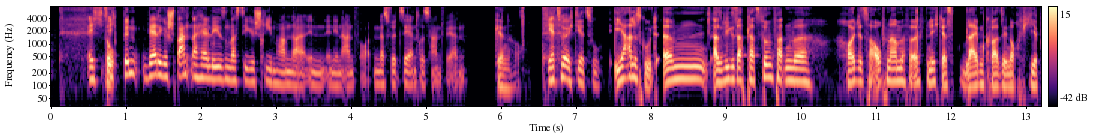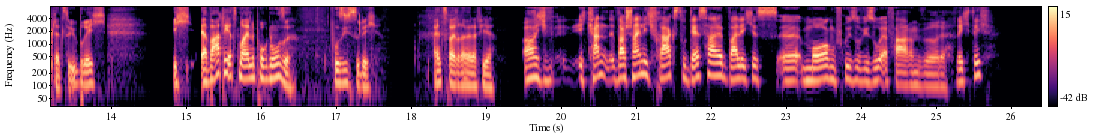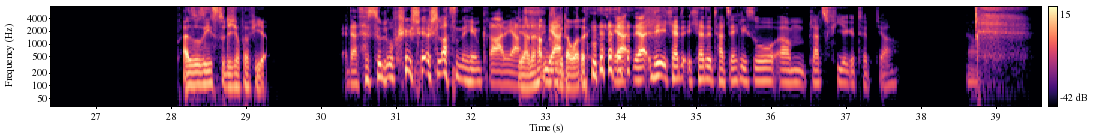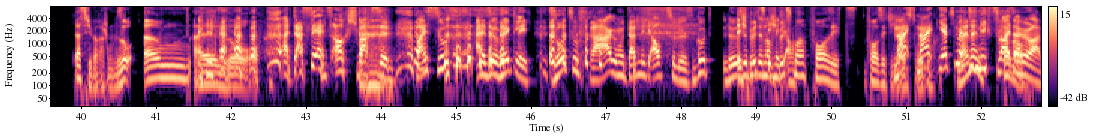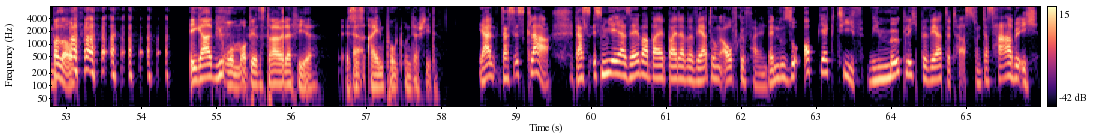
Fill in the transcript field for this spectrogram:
Ich, So. ich bin, werde gespannt nachher lesen, was die geschrieben haben da in, in den Antworten. Das wird sehr interessant werden. Genau. Jetzt höre ich dir zu. Ja, alles gut. Ähm, also wie gesagt, Platz 5 hatten wir heute zur Aufnahme veröffentlicht. Es bleiben quasi noch vier Plätze übrig. Ich erwarte jetzt mal eine Prognose. Wo siehst du dich? Eins, zwei, drei oder vier? Oh, ich, ich kann, wahrscheinlich fragst du deshalb, weil ich es äh, morgen früh sowieso erfahren würde, richtig? Also siehst du dich auf der vier. Das hast du logisch erschlossen eben gerade, ja. Ja, ne, hat ein bisschen Ja. gedauert. ja, ja nee, ich hätte, ich hätte tatsächlich so ähm, Platz 4 getippt, ja. Lass dich überraschen. So, ähm, also. Ah, das ist ja jetzt auch Schwachsinn, weißt du? Also wirklich, so zu fragen und dann nicht aufzulösen. Gut, löse Ich bitte noch nicht auf. mal vorsicht, vorsichtig Nein, ausdrücken. nein, jetzt möchte ich nichts weiter auf, hören. Pass auf. Egal wie rum, ob jetzt drei oder vier, es Ja. ist ein Punkt Unterschied. Ja, das ist klar. Das ist mir ja selber bei, bei der Bewertung aufgefallen. Wenn du so objektiv wie möglich bewertet hast, und das habe ich,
